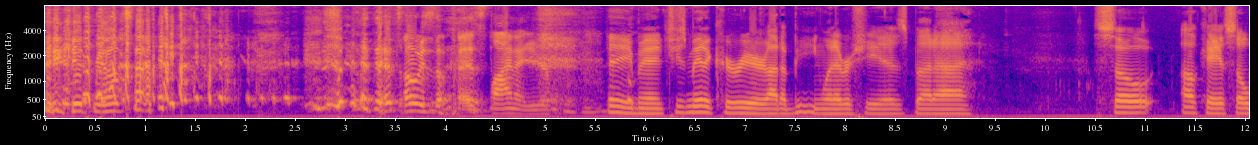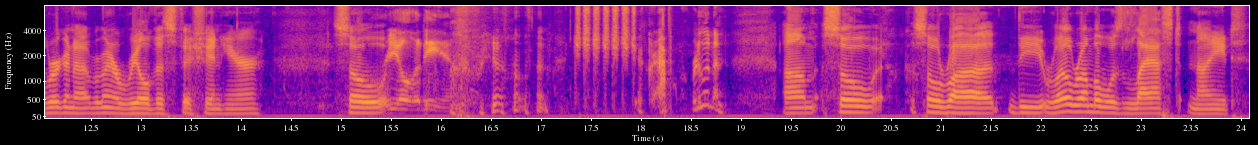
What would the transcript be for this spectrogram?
Get me outside. That's always the best line I hear. hey man, she's made a career out of being whatever she is. But uh, so okay, so we're gonna we're gonna reel this fish in here. So Reel it in. crap, reel it in. Um, so so uh, the Royal Rumble was last night.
